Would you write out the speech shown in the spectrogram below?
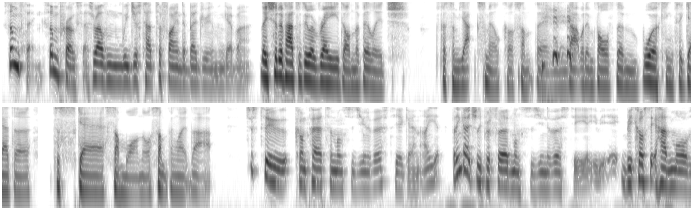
something, some process, rather than we just had to find a bedroom and get back. They should have had to do a raid on the village for some yak's milk or something, that would involve them working together to scare someone or something like that. Just to compare to Monsters University again, I I think I actually preferred Monsters University because it had more of a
